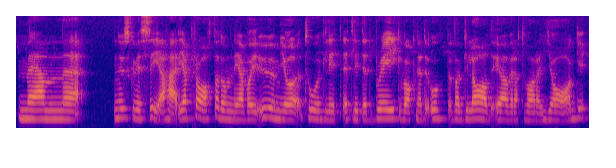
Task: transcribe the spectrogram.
Men eh, nu ska vi se här. Jag pratade om när jag var i Umeå, tog ett litet break, vaknade upp, var glad över att vara jag.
